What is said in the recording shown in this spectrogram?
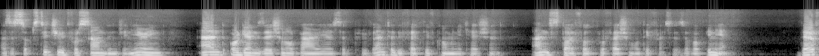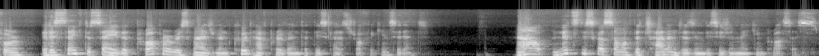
as a substitute for sound engineering and organizational barriers that prevented effective communication and stifled professional differences of opinion. Therefore, it is safe to say that proper risk management could have prevented this catastrophic incident. Now, let's discuss some of the challenges in decision-making process.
